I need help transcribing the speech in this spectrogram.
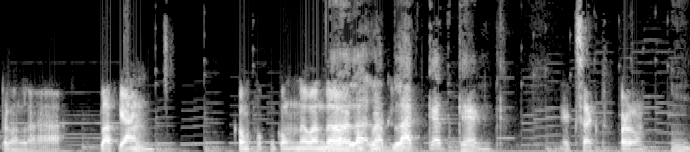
perdón, la Black Gang, con, una banda... la, Black Cat Gang. Exacto, perdón. Mm.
